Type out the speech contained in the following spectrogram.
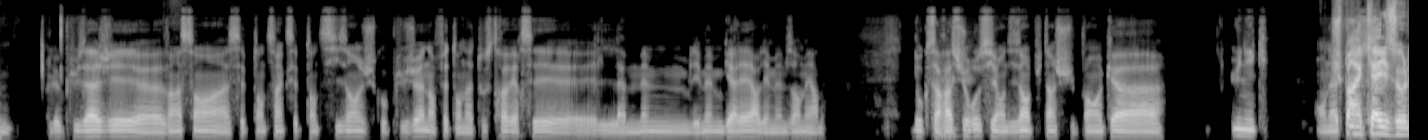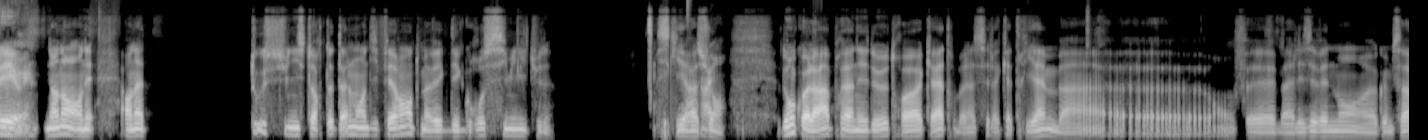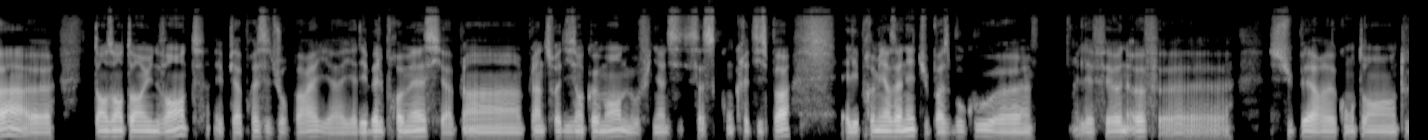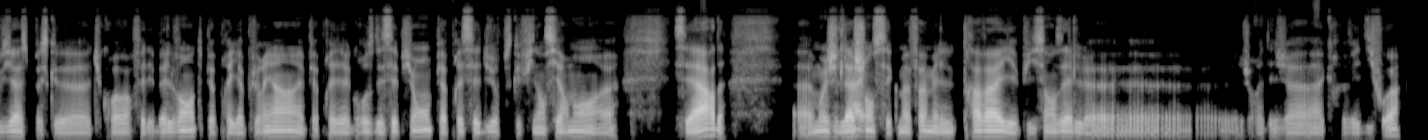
le plus âgé, Vincent, à 75-76 ans jusqu'au plus jeune, en fait, on a tous traversé la même, les mêmes galères, les mêmes emmerdes. Donc ça rassure aussi en disant putain, je suis pas un cas unique. On a je suis pas un cas isolé. Non, non, on est, on a tous une histoire totalement différente, mais avec des grosses similitudes. Ce qui est rassurant. Donc voilà, après année 2, 3, 4, ben c'est la quatrième, ben, on fait ben, les événements comme ça, de temps en temps une vente, et puis après c'est toujours pareil, il y, a, des belles promesses, il y a plein, plein de soi-disant commandes, mais au final ça se concrétise pas. Et les premières années, tu passes beaucoup l'effet on-off, super content, enthousiaste parce que tu crois avoir fait des belles ventes, puis après il n'y a plus rien, et puis après grosse déception, puis après c'est dur parce que financièrement c'est hard. moi j'ai de la chance, c'est que ma femme elle travaille, et puis sans elle j'aurais déjà crevé dix fois.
